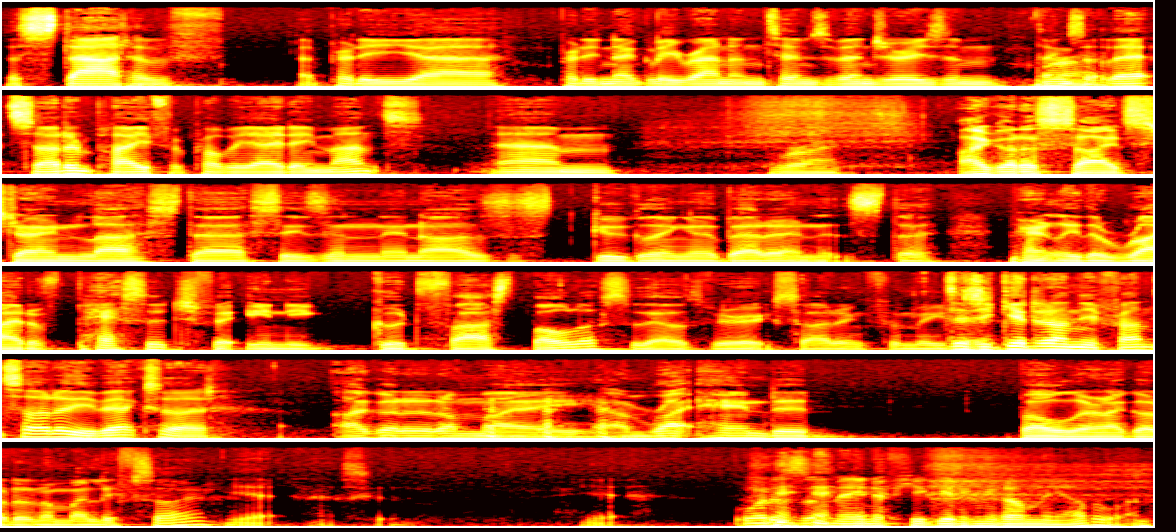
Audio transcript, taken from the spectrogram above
the start of a pretty uh, pretty niggly run in terms of injuries and things Right. like that. So I didn't play for probably eighteen months. Um, Right. I got a side strain last uh, season, and I was googling about it, and it's the apparently the rite of passage for any good fast bowler. So that was very exciting for me. did to- you get it on your front side or your back side? I got it on my. I'm right-handed bowler and I got it on my left side. Yeah, that's good. Yeah. What does it mean if you're getting it on the other one?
